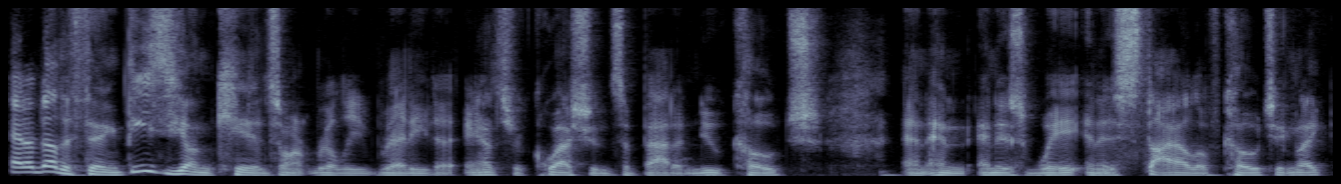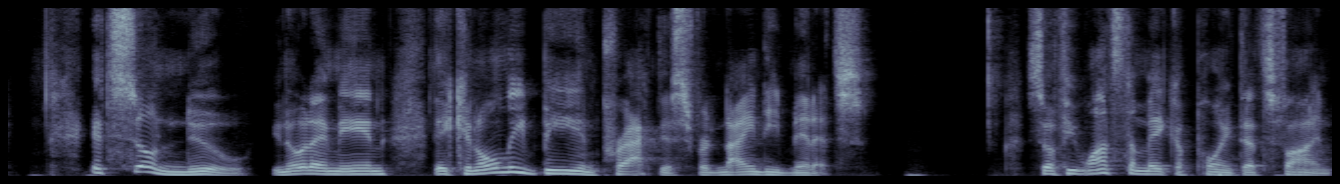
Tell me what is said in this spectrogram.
And another thing, these young kids aren't really ready to answer questions about a new coach and and and his way and his style of coaching. Like it's so new. You know what I mean? They can only be in practice for 90 minutes. So if he wants to make a point, that's fine.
